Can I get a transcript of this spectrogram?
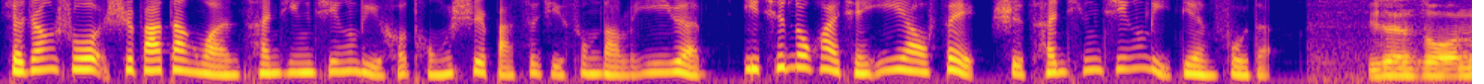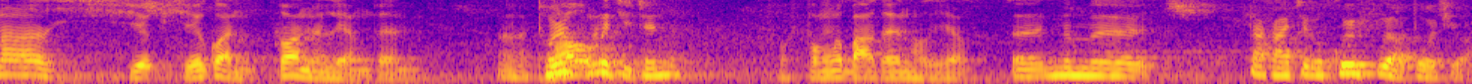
小张说，事发当晚，餐厅经理和同事把自己送到了医院，一千多块钱医药费是餐厅经理垫付的。医生说，那血血管断了两根，啊，头上缝了几针呢？缝了八针，好像。呃，那么大概这个恢复要多久啊？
